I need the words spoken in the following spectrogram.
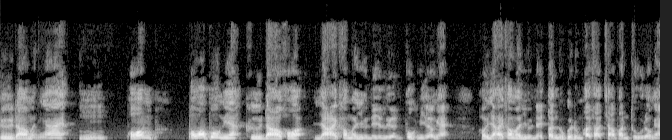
คือดาวมันง่ายอืม เพราะว่าเพราะว่าพวกเนี้ยคือดาวเขาอะย้ายเข้ามาอยู่ในเรือนพวกนี้แล้วไงเขาย้ายเข้ามาอยู่ในตนุกระดุมภาษาชาวพันธุแล้วไง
